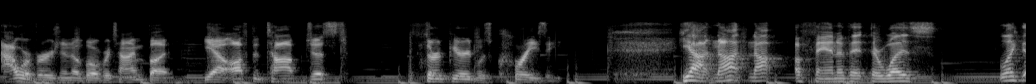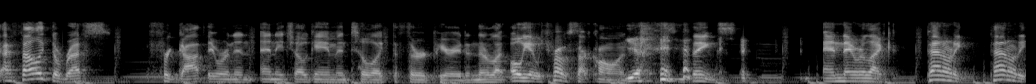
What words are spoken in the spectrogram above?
our version of overtime. But yeah, off the top, just third period was crazy. Yeah, not not a fan of it. There was like I felt like the refs forgot they were in an NHL game until like the third period, and they're like, "Oh yeah, we should probably start calling Yeah. some things." and they were like, "Penalty, penalty,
